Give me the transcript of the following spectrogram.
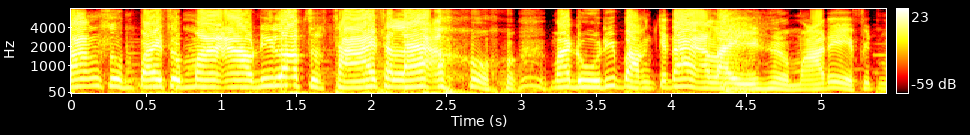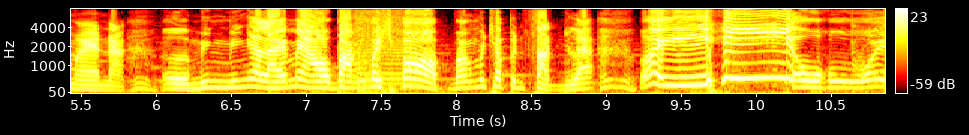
บังสุ่มไปสุ่มมาอ้าวนี่รอบสุดท้ายซะแล้ว มาดูที่บังจะได้อะไรมาเด้ฟิตแมนอะเออมิงมิงอะไรไม่เอาบังไม่ชอบ บังไม่ชอบเป็นสัตว์อยู่แล้วเฮ้ยโอ้โหย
